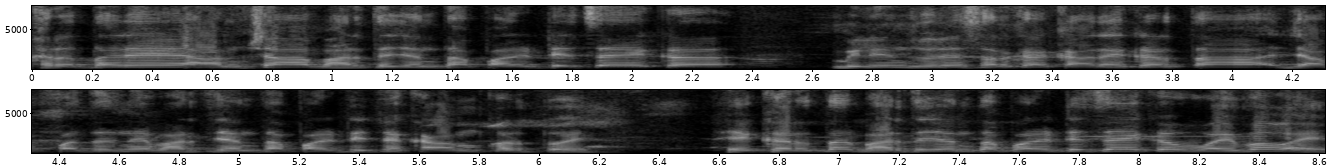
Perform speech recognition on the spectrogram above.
खरं तर हे आमच्या भारतीय जनता पार्टीचं एक मिलिंद झुरेसारखा कार्यकर्ता ज्या पद्धतीने भारतीय जनता पार्टीचे काम करतोय हे खरं तर भारतीय जनता पार्टीचं एक वैभव आहे.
